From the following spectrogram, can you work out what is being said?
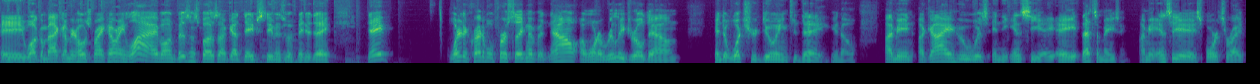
Hey, welcome back. I'm your host, Frank Hellring, live on Business Buzz. I've got Dave Stevens with me today. Dave, what an incredible first segment. But now I want to really drill down into what you're doing today. You know, I mean, a guy who was in the NCAA, that's amazing. I mean, NCAA sports, right?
